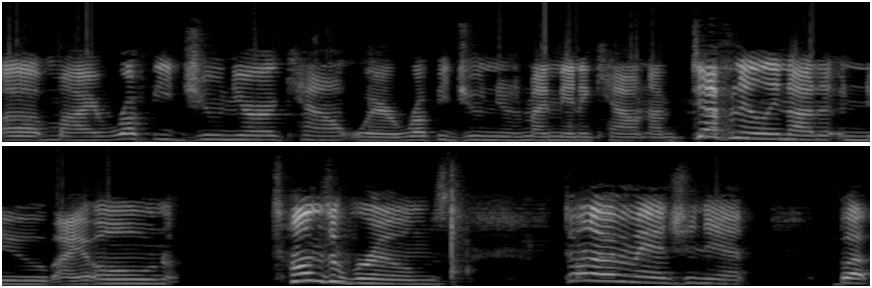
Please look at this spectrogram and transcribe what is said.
Uh, my Ruffy Jr. account, where Ruffy Jr. is my main account, and I'm definitely not a noob. I own tons of rooms. Don't have a mansion yet, but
